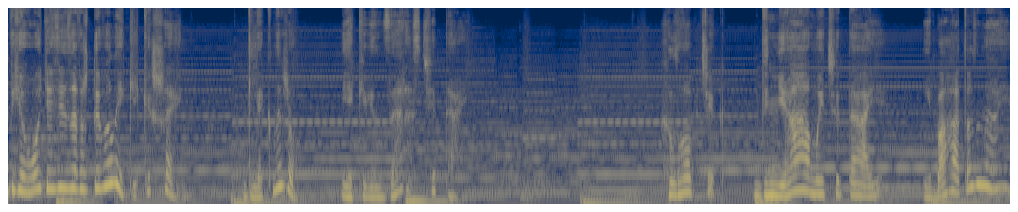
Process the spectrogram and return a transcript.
в його одязі завжди великі кишені для книжок, які він зараз читає. Хлопчик днями читає, і багато знає.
